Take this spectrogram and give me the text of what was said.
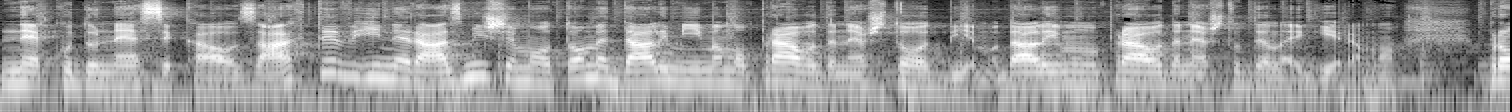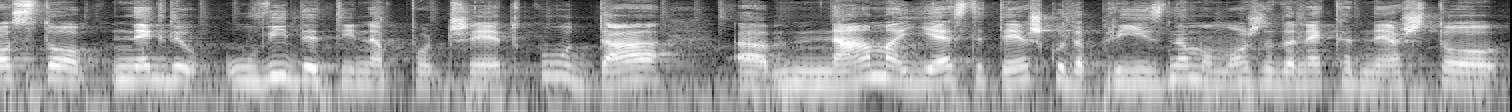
neko donese kao zahtev i ne razmišljamo o tome da li mi imamo pravo da nešto odbijemo, da li imamo pravo da nešto delegiramo. Prosto negde uvideti na početku da nama jeste teško da priznamo možda da nekad nešto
